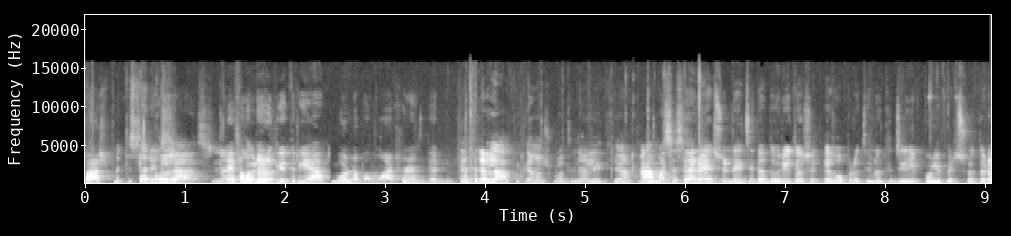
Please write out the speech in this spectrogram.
φας, μετά σ' αρέσει. Κολλάς, ναι, Έφαγα μπορεί. τώρα δύο-τρία. Μπορώ να πω μου άρεσαν εν τέλει. Δεν τρελάθηκα να σου πω την αλήθεια. Άμα σας αρέσουν έτσι τα Doritos, εγώ προτείνω την τσίλι πολύ περισσότερο.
